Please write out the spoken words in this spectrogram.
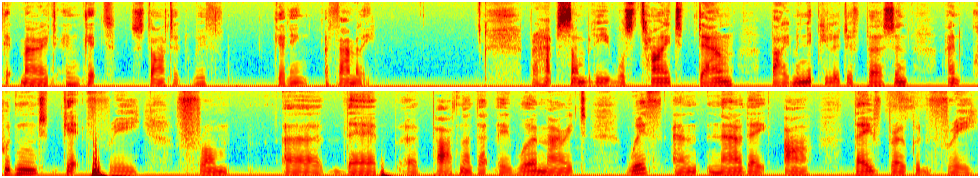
get married and get started with getting a family. Perhaps somebody was tied down by manipulative person and couldn't get free from uh, their uh, partner that they were married with and now they are. They've broken free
